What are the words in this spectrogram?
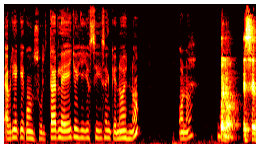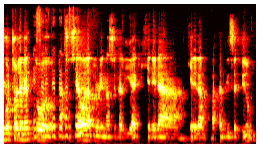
¿habría que consultarle a ellos y ellos sí dicen que no es no? ¿O no? Bueno, ese es otro elemento asociado a la plurinacionalidad que genera, genera bastante incertidumbre.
